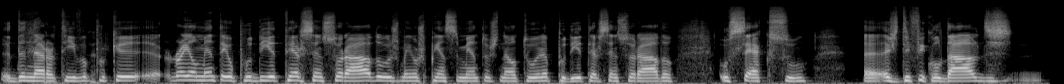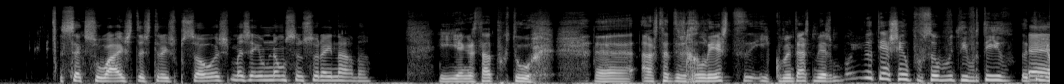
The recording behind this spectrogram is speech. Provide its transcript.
de narrativa, porque realmente eu podia ter censurado os meus pensamentos na altura, podia ter censurado o sexo, uh, as dificuldades sexuais das três pessoas, mas eu não censurei nada. E é engraçado porque tu, uh, às tantas, releste e comentaste mesmo. Eu até achei o professor muito divertido. É.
